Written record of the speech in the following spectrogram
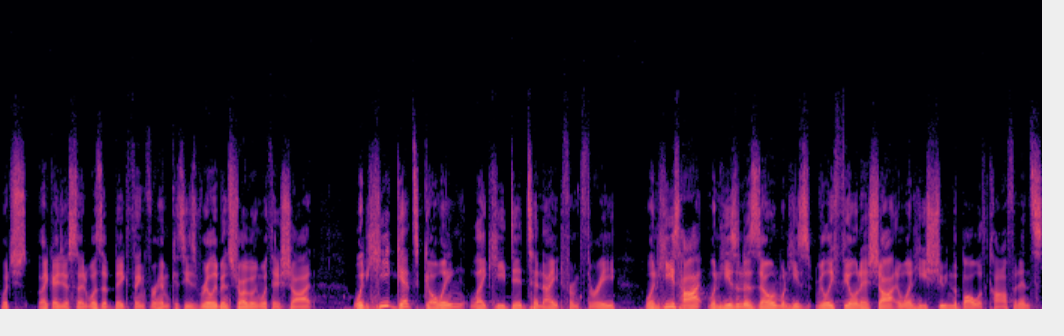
which, like I just said, was a big thing for him because he's really been struggling with his shot. When he gets going like he did tonight from three, when he's hot, when he's in his zone, when he's really feeling his shot, and when he's shooting the ball with confidence,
